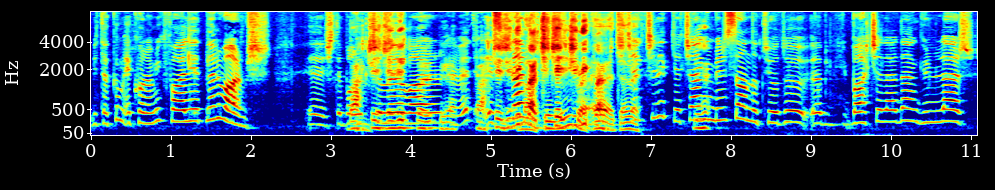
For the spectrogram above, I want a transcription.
bir takım ekonomik faaliyetleri varmış e, işte balıkçılığı var. var evet. Bahçecilik Eskiden, var, çiçekçilik var. Evet, evet. Çiçekçilik geçen gün birisi anlatıyordu. E, bahçelerden güller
